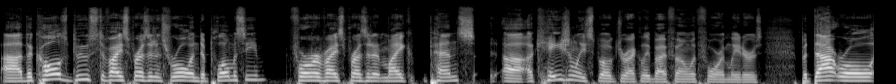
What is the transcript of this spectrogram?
Uh, the calls boost the vice president's role in diplomacy, Former Vice President Mike Pence uh, occasionally spoke directly by phone with foreign leaders, but that role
